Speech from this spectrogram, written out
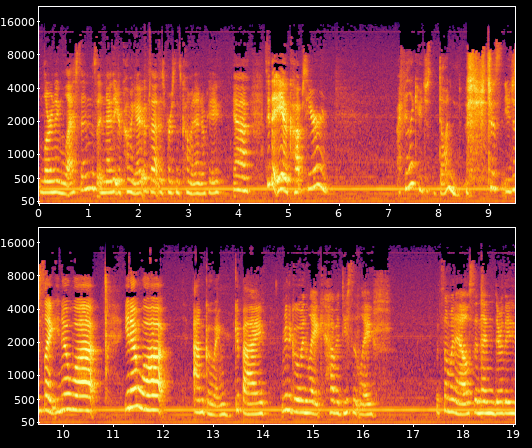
learning lessons and now that you're coming out of that, this person's coming in, okay? Yeah, see the Eight of Cups here? I feel like you're just done. just You're just like, you know what? You know what? I'm going. Goodbye. I'm gonna go and like have a decent life with someone else and then there they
